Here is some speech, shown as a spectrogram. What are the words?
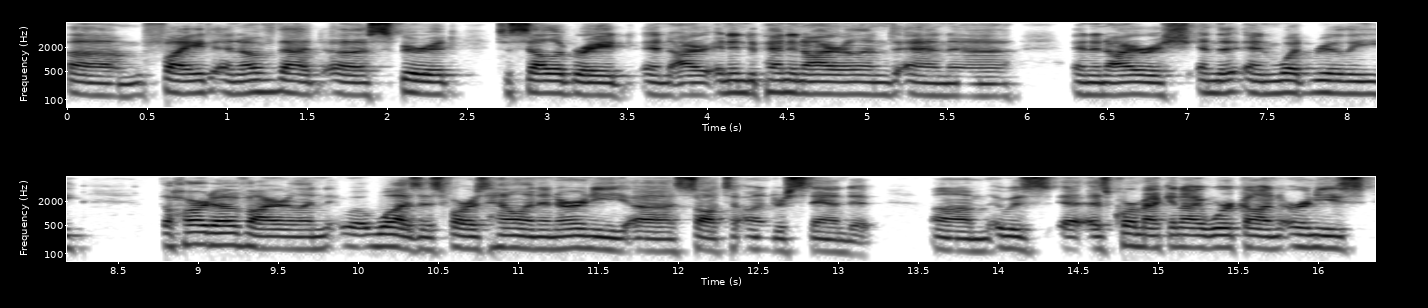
um, fight and of that uh, spirit to celebrate an, an independent Ireland and uh, and an Irish and the and what really the heart of Ireland was as far as Helen and Ernie uh, sought to understand it. Um, it was as Cormac and I work on Ernie's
